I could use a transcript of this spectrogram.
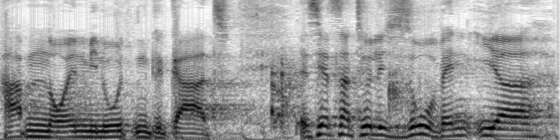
haben 9 Minuten gegart. Ist jetzt natürlich so wenn ihr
